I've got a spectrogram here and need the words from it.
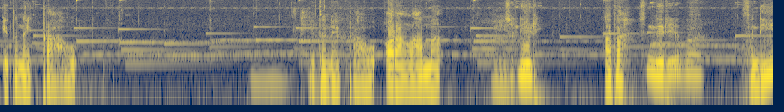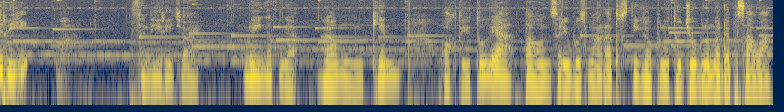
itu naik perahu. Itu naik perahu. Orang lama Iya. sendiri apa? sendiri apa Sendiri. Sendiri coy. Lu inget nggak? Gak mungkin waktu itu ya tahun 1937 belum ada pesawat.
